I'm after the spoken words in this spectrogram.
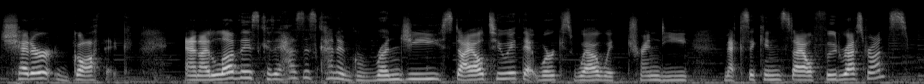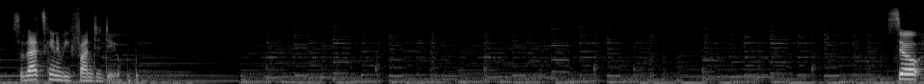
Cheddar Gothic. And I love this because it has this kind of grungy style to it that works well with trendy Mexican style food restaurants. So that's gonna be fun to do. So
